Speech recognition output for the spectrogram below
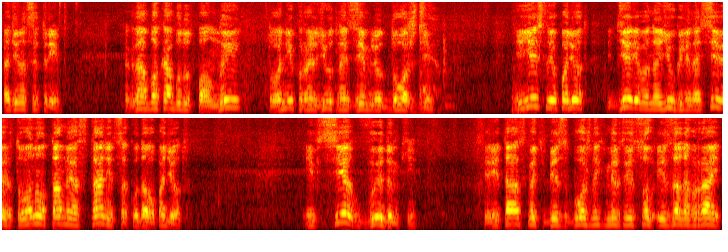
11.3. Когда облака будут полны, то они прольют на землю дожди. И если упадет дерево на юг или на север, то оно там и останется, куда упадет. И все выдумки, перетаскивать безбожных мертвецов из ада в рай,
